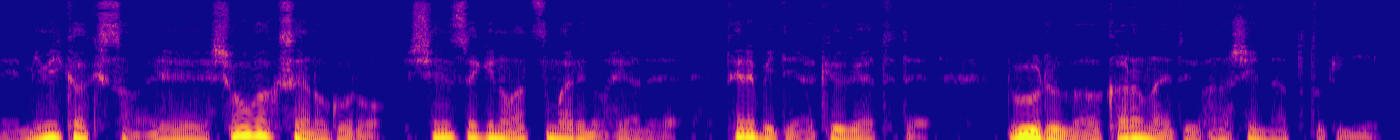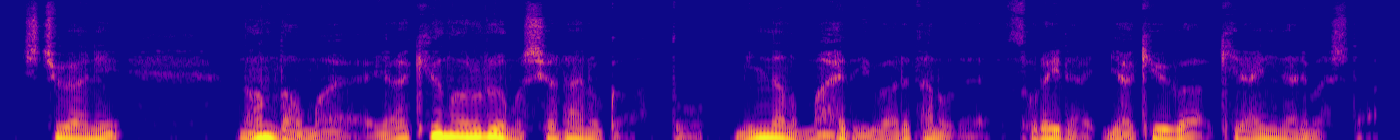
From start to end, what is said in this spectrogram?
えー、耳かきさん、えー、小学生の頃、親戚の集まりの部屋で、テレビで野球がやってて、ルールがわからないという話になった時に、父親に、なんだお前、野球のルールも知らないのかと、みんなの前で言われたので、それ以来野球が嫌いになりました。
